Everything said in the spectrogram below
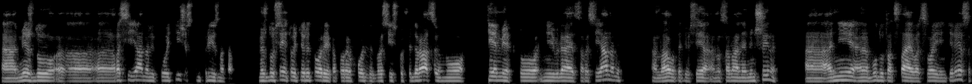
а, между а, россиянами по этническим признакам, между всей той территорией, которая входит в Российскую Федерацию, но теми, кто не является россиянами, да, вот эти все национальные меньшины, а, они э, будут отстаивать свои интересы,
